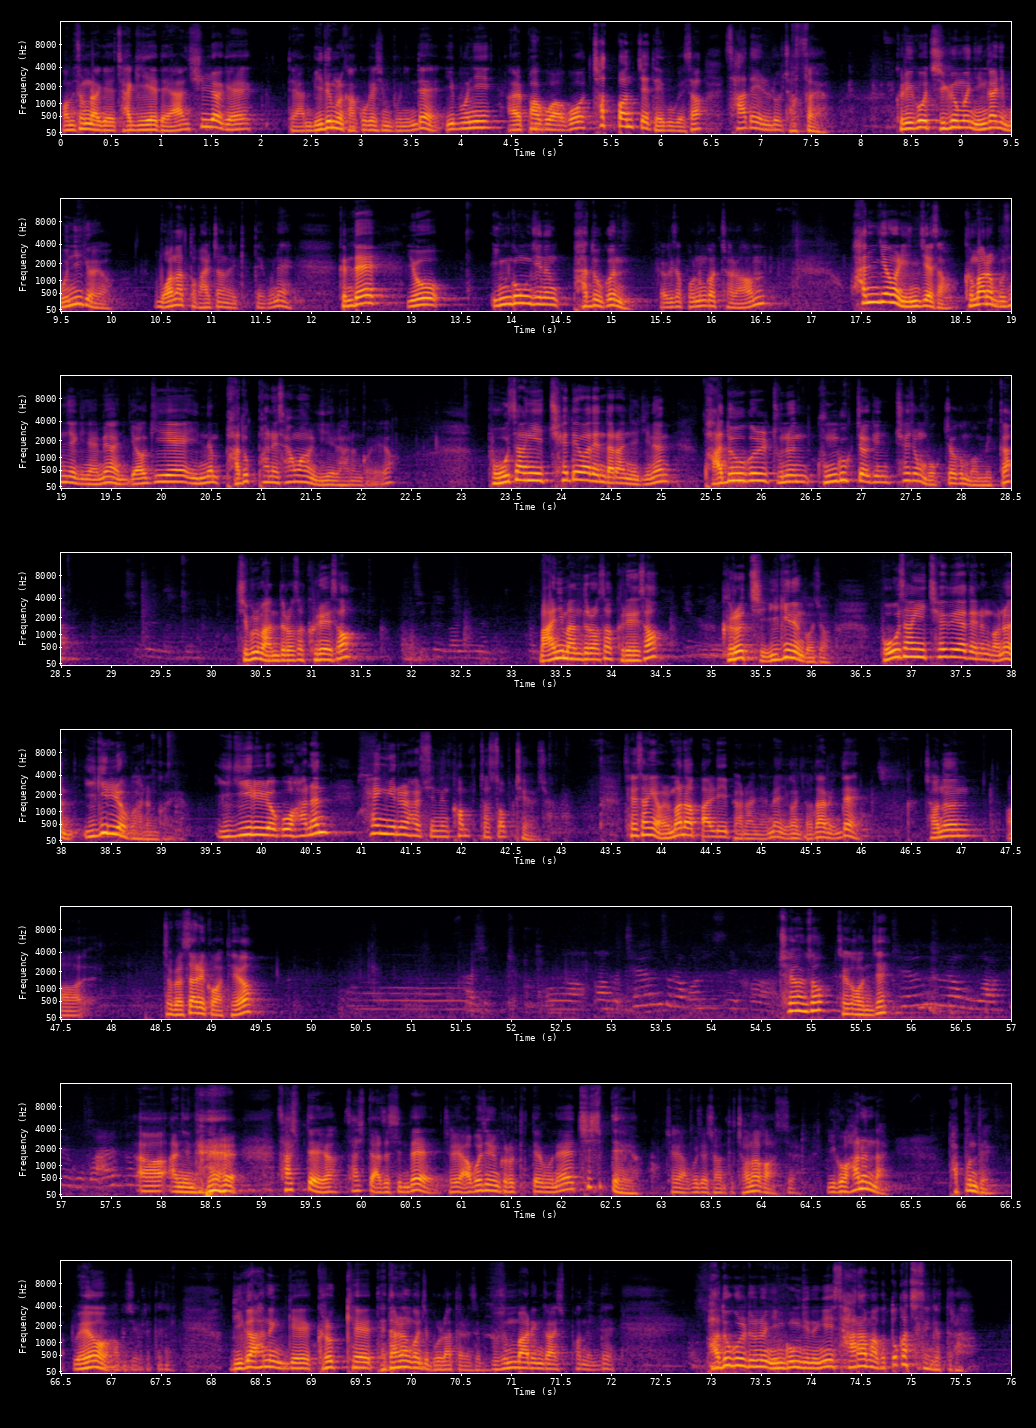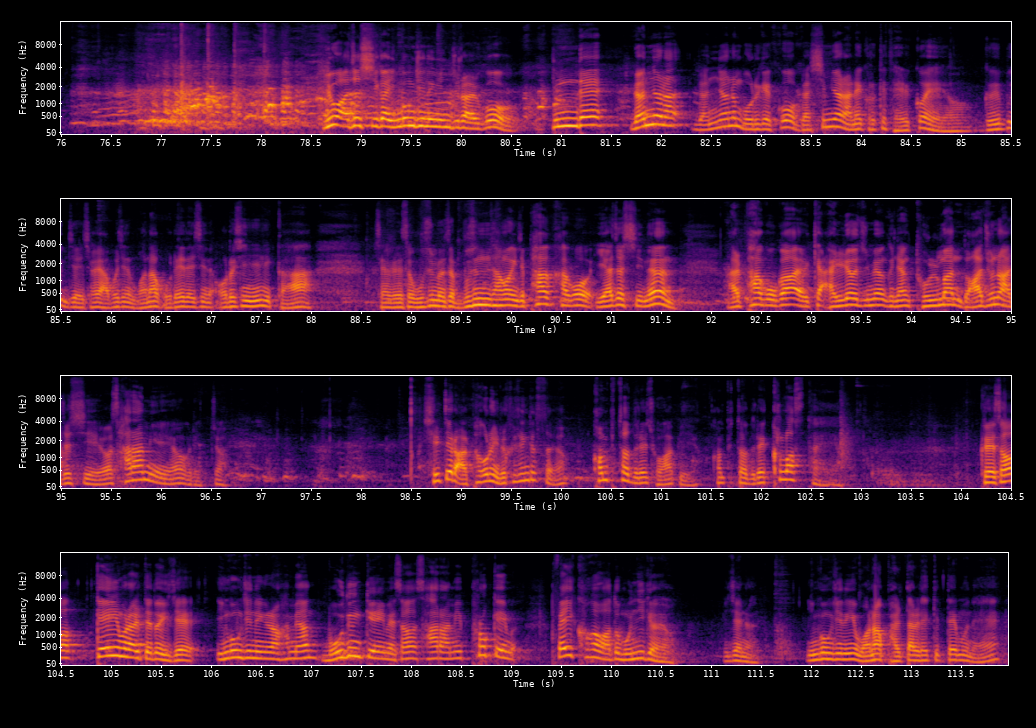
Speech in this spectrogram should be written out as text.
엄청나게 자기에 대한 실력에 대한 믿음을 갖고 계신 분인데 이분이 알파고하고 첫 번째 대국에서 4대 1로 졌어요. 그리고 지금은 인간이 못 이겨요. 워낙 더 발전을 했기 때문에. 근데 요 인공지능 바둑은 여기서 보는 것처럼 환경을 인지해서 그 말은 무슨 얘기냐면 여기에 있는 바둑판의 상황을 이해를 하는 거예요. 보상이 최대화된다는 얘기는 바둑을 두는 궁극적인 최종 목적은 뭡니까? 집을 만들어서 그래서 많이 만들어서 그래서 그렇지 이기는 거죠. 보상이 최대화되는 거는 이기려고 하는 거예요. 이기려고 하는 행위를 할 수 있는 컴퓨터 소프트웨어죠. 세상이 얼마나 빨리 변하냐면 이건 여담인데 저는 어, 저 몇 살일 것 같아요? 40대. 어, 아까 그 최연수라고 하셨으니까 최연소? 제가 언제? 최연수라고 앞에 뭐 말했던 아 아닌데 40대예요. 40대 아저씨인데 저희 아버지는 그렇기 때문에 70대예요. 저희 아버지가 저한테 전화가 왔어요. 이거 하는 날 바쁜데 왜요? 아버지 그랬더니 네가 하는 게 그렇게 대단한 건지 몰랐다 그래서 무슨 말인가 싶었는데 바둑을 두는 인공지능이 사람하고 똑같이 생겼더라. 요 아저씨가 인공지능인 줄 알고 근데 몇 년, 몇 년은 모르겠고 몇십 년 안에 그렇게 될 거예요. 그 이제 저희 아버지는 워낙 오래되신 어르신이니까 제가 그래서 웃으면서 무슨 상황인지 파악하고 이 아저씨는 알파고가 이렇게 알려주면 그냥 돌만 놔주는 아저씨예요. 사람이에요. 그랬죠. 실제로 알파고는 이렇게 생겼어요. 컴퓨터들의 조합이에요. 컴퓨터들의 클러스터예요. 그래서 게임을 할 때도 이제 인공지능이랑 하면 모든 게임에서 사람이 프로게임, 페이커가 와도 못 이겨요. 이제는. 인공지능이 워낙 발달을 했기 때문에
